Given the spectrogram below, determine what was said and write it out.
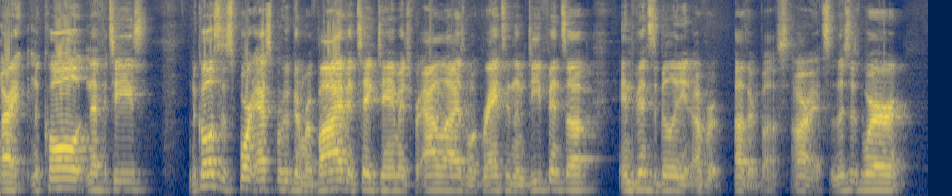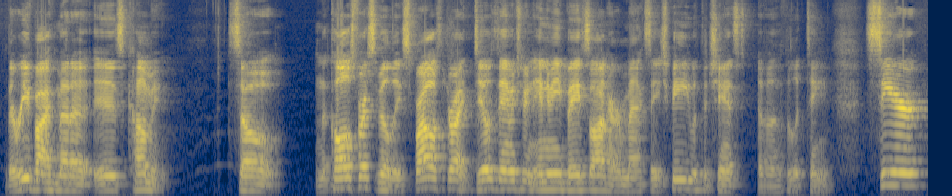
All right, Nicole Nefertiti. Nicole is a support Esper who can revive and take damage for allies while granting them defense up, invincibility, and other, other buffs. All right, so this is where the revive meta is coming. So Nicole's first ability, Spiral Strike, deals damage to an enemy based on her max HP with the chance of inflicting Seer.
